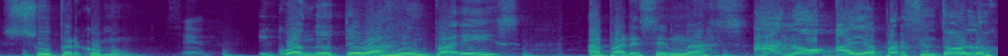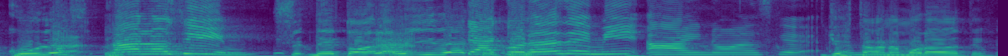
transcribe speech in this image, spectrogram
Súper común. Sí. Y cuando te vas de un país, aparecen más. Ah, no, ahí aparecen todos los culos Ah, no, sí. de toda la vida. ¿Te que tú- acuerdas de mí? Ay, no, es que. Yo estaba em, enamorado de ti.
